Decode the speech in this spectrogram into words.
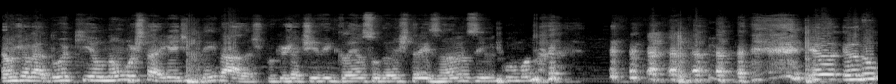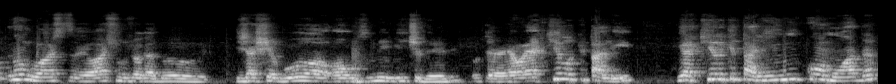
É um jogador que eu não gostaria de ter em Dallas, porque eu já tive em Clemson durante três anos e me eu eu não, não gosto, eu acho um jogador que já chegou ao, limite dele. É aquilo que tá ali, e aquilo que tá ali me incomoda,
